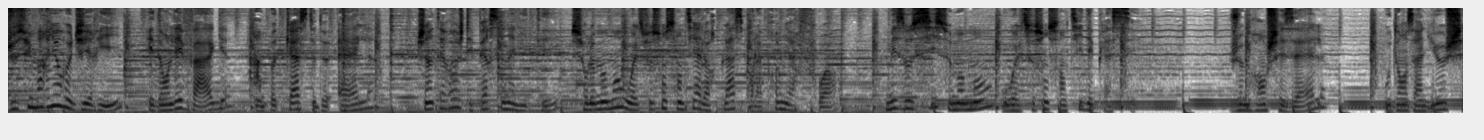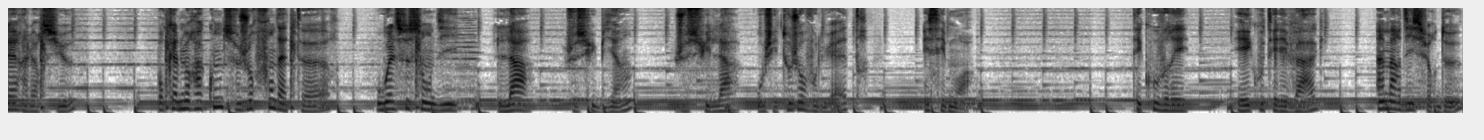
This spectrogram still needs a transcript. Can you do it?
Je suis Marion Ruggieri et dans Les Vagues, un podcast de Elle, j'interroge des personnalités sur le moment où elles se sont senties à leur place pour la première fois, mais aussi ce moment où elles se sont senties déplacées. Je me rends chez elles ou dans un lieu cher à leurs yeux pour qu'elles me racontent ce jour fondateur où elles se sont dit ⁇ Là, je suis bien, je suis là où j'ai toujours voulu être, et c'est moi ⁇ Découvrez et écoutez les vagues, un mardi sur deux,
